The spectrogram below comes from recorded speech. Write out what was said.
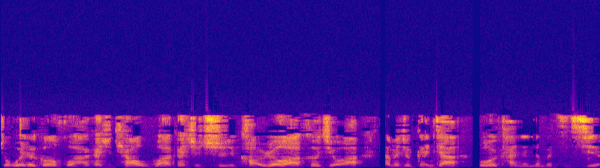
就围着篝火啊，开始跳舞啊，开始吃烤肉啊，喝酒啊，他们就更加不会看的那么仔细，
